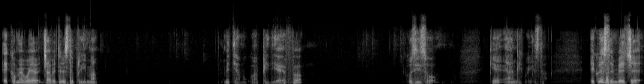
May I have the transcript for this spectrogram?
e come voi già avete visto prima mettiamo qua pdf così so che è anche questo. E questo invece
